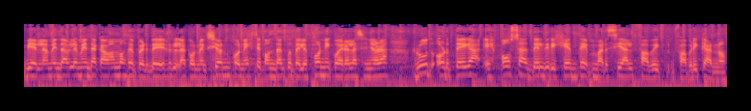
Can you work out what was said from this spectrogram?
Bien, lamentablemente acabamos de perder la conexión con este contacto telefónico. Era la señora Ruth Ortega, esposa del dirigente Marcial Fabricano.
